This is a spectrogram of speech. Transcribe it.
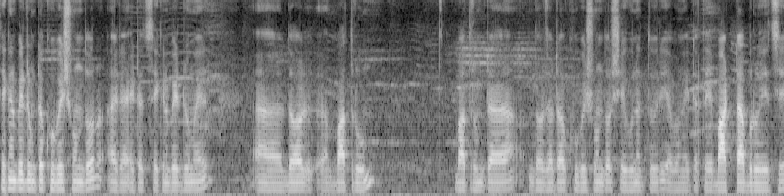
সেকেন্ড বেডরুমটা খুবই সুন্দর। এটা এটা সেকেন্ড বেডরুমের দর বাথরুম। বাথরুমটা, দরজাটাও খুবই সুন্দর সেগুনের তৈরি এবং এটাতে বাথটাব রয়েছে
